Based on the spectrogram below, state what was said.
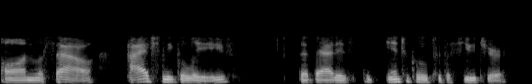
on LaSalle. I actually believe that that is integral to the future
